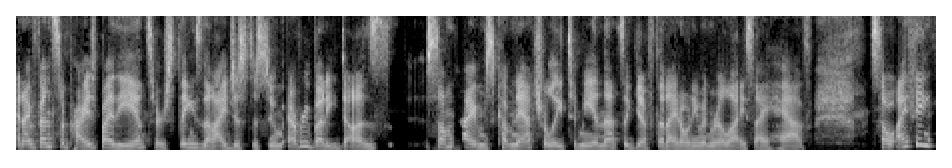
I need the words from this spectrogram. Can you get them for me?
And I've been surprised by the answers, things that I just assume everybody does mm-hmm. sometimes come naturally to me. And that's a gift that I don't even realize I have. So I think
